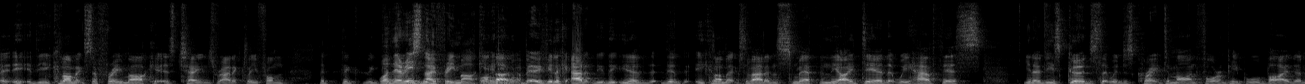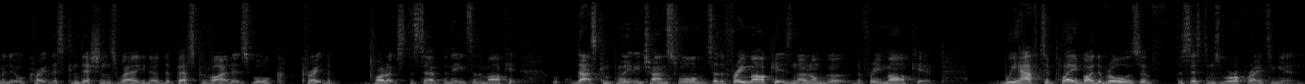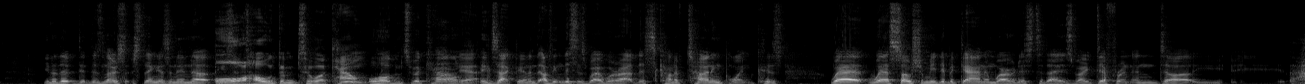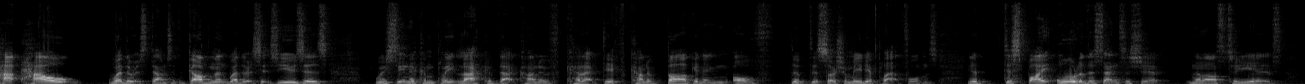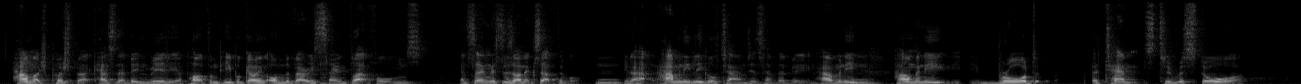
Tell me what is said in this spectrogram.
i- the economics of free market has changed radically from the. the, the Well, there is no free market Well, no, anymore. but if you look at the, the, you know the, the economics of Adam Smith and the idea that we have this, you know, these goods that would just create demand for and people will buy them and it will create this conditions where you know the best providers will create the products to serve the needs of the market. That's completely transformed. So the free market is no longer the free market. We have to play by the rules of the systems we're operating in. You know, there, there's no such thing as an inert or hold them to account. or hold them to account. Yeah. Exactly. And I think this is where we're at this kind of turning point because where where social media began and where it is today is very different. And uh, how, how whether it's down to the government, whether it's its users, we've seen a complete lack of that kind of collective kind of bargaining of the, the social media platforms. You know, despite all of the censorship in the last two years, how much pushback has there been really, apart from people going on the very same platforms and saying this is unacceptable? Hmm. You know, how, how many legal challenges have there been? How many hmm. how many broad attempts to restore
